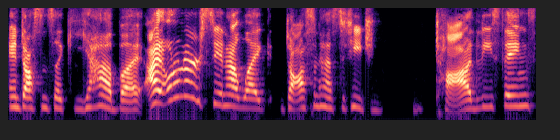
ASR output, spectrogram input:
And Dawson's like, "Yeah, but I don't understand how like Dawson has to teach Todd these things.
